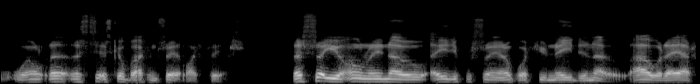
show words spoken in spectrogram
well, let, us just go back and say it like this. Let's say you only know eighty percent of what you need to know. I would ask,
